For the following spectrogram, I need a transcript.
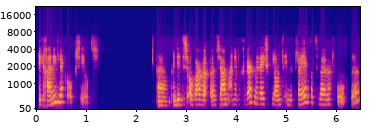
ik ga niet lekker op sales. Uh, en dit is ook waar we uh, samen aan hebben gewerkt met deze klant in het traject dat ze bij mij volgde.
